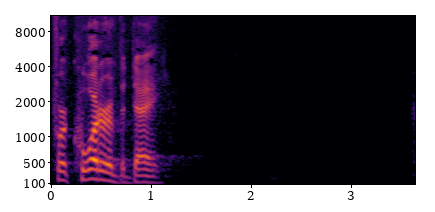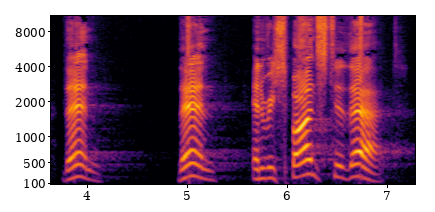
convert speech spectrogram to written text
for a quarter of the day. Then, then, in response to that,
